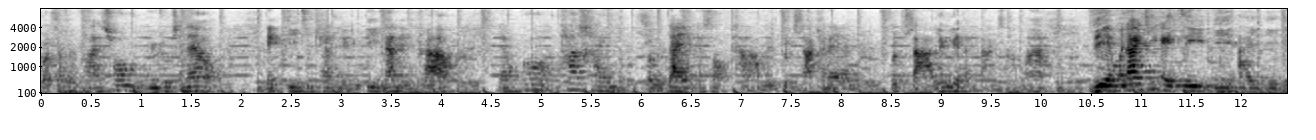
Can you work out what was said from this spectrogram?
กด subscribe ช่อง YouTube Channel เด็กดีทีแคทหรือดิตี้นั่นเองครับ แล้วก็ถ้าใครสนใจกจะสอบถามหรือปรึกษาคะแนนปรึกษาเรื่องเรียนต่างๆ สามารถ DM มาได้ที่ IG DIDA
